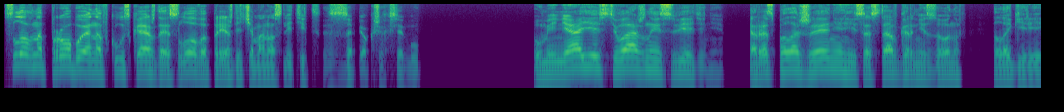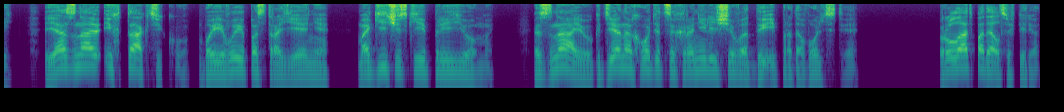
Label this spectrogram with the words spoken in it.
словно пробуя на вкус каждое слово, прежде чем оно слетит с запекшихся губ. «У меня есть важные сведения. Расположение и состав гарнизонов, лагерей. Я знаю их тактику, боевые построения, магические приемы. Знаю, где находятся хранилища воды и продовольствия». Рулат подался вперед.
